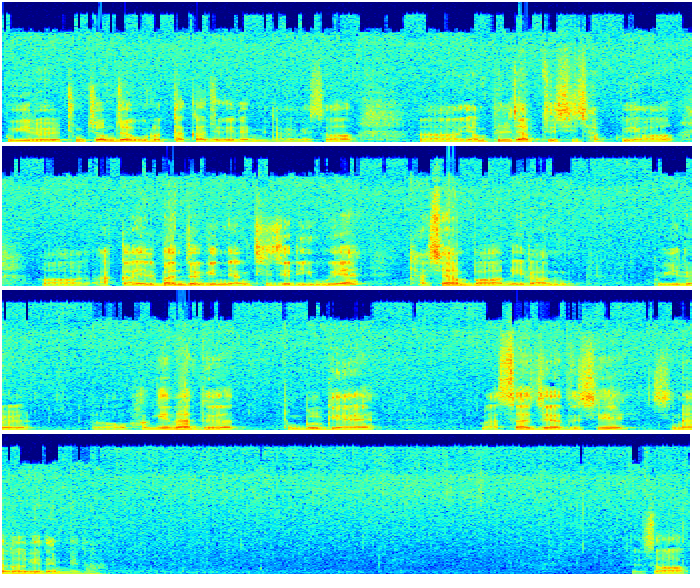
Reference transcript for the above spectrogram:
부위를 중점적으로 닦아주게 됩니다. 그래서 어, 연필 잡듯이 잡고요. 어, 아까 일반적인 양치질 이후에 다시 한번 이런 부위를 어, 확인하듯 둥글게 마사지하듯이 지나가게 됩니다. 그래서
